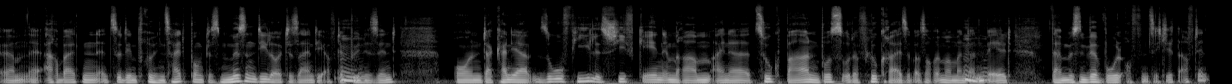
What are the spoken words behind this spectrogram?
ähm, äh, arbeiten zu dem frühen Zeitpunkt. Es müssen die Leute sein, die auf der mhm. Bühne sind. Und da kann ja so vieles schiefgehen im Rahmen einer Zug, Bahn, Bus oder Flugreise, was auch immer man dann mhm. wählt. Da müssen wir wohl offensichtlich auf den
